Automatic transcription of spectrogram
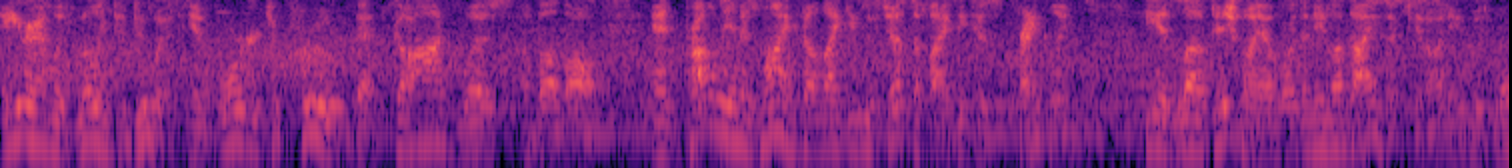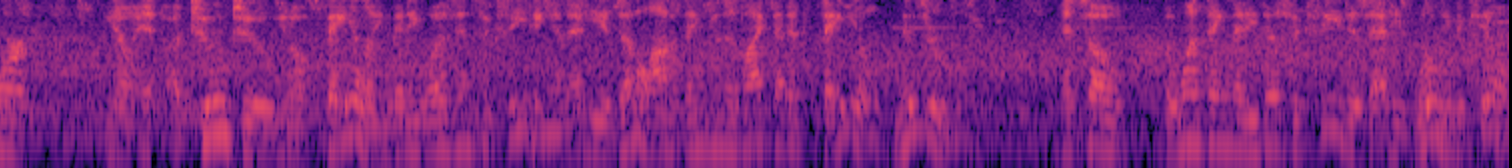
Abraham was willing to do it in order to prove that God was above all. And probably in his mind felt like it was justified because, frankly, he had loved Ishmael more than he loved Isaac, you know, and he was more, you know, attuned to, you know, failing than he was in succeeding, and that he had done a lot of things in his life that had failed miserably. And so the one thing that he does succeed is that he's willing to kill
